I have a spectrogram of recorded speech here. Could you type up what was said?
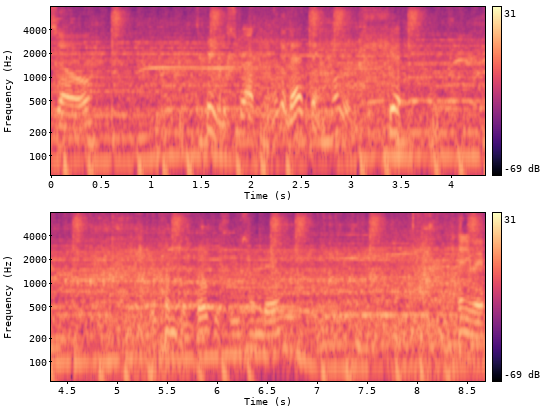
So it's pretty distracting. Look at that thing. Holy shit. Here comes focus here someday. Anyway.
